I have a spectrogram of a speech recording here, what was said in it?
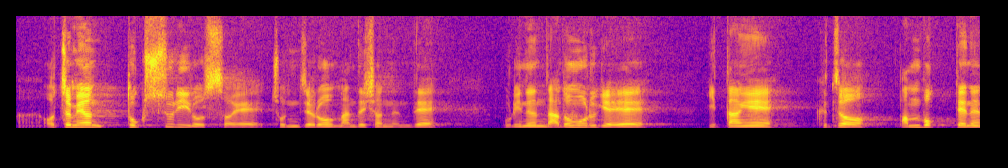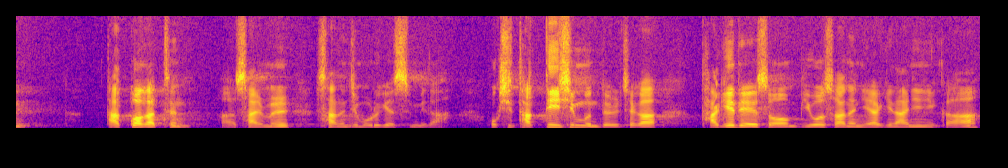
어, 어쩌면 독수리로서의 존재로 만드셨는데 우리는 나도 모르게 이 땅에 그저 반복되는 닭과 같은 어, 삶을 사는지 모르겠습니다. 혹시 닭띠이신 분들 제가 닭에 대해서 미워서 하는 이야기는 아니니까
